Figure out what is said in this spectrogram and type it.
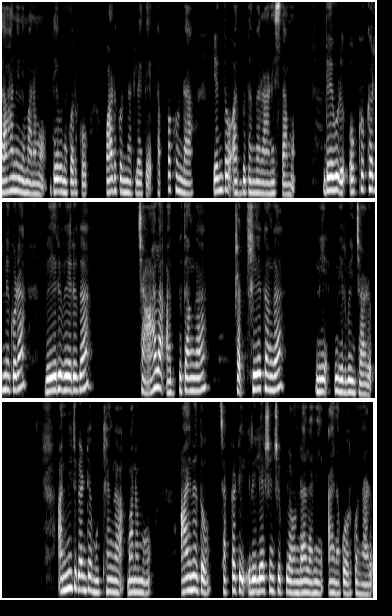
దానిని మనము దేవుని కొరకు వాడుకున్నట్లయితే తప్పకుండా ఎంతో అద్భుతంగా రాణిస్తాము. దేవుడు ఒక్కొక్కరిని కూడా వేరువేరుగా చాలా అద్భుతంగా ప్రత్యేకంగా ని నిర్మించాడు. అన్నిటికంటే ముఖ్యంగా మనము ఆయనతో చక్కటి రిలేషన్షిప్లో ఉండాలని ఆయన కోరుకున్నాడు.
